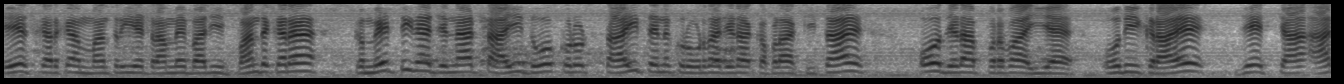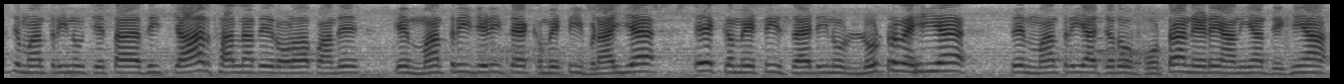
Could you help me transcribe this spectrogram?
ਇਸ ਕਰਕੇ ਮੰਤਰੀ ਇਹ ਡਰਾਮੇਬਾਜ਼ੀ ਬੰਦ ਕਰੇ। ਕਮੇਟੀ ਨੇ ਜਿੰਨਾ 2.5 2 ਕਰੋੜ 2.5 3 ਕਰੋੜ ਦਾ ਜਿਹੜਾ ਕਪੜਾ ਕੀਤਾ ਹੈ, ਉਹ ਜਿਹੜਾ ਭਰਵਾਈ ਹੈ, ਉਹਦੀ ਕਰਾਏ। ਜੇ ਚਾ- ਅੱਜ ਮੰਤਰੀ ਨੂੰ ਚੇਤਾ ਆਇਆ ਸੀ 4 ਸਾਲਾਂ ਤੇ ਰੌਲਾ ਪਾਉਂਦੇ ਕਿ ਮੰਤਰੀ ਜਿਹੜੀ ਤੈ ਕਮੇਟੀ ਬਣਾਈ ਹੈ, ਇਹ ਕਮੇਟੀ ਸੈਡੀ ਨੂੰ ਲੁੱਟ ਰਹੀ ਹੈ ਤੇ ਮੰਤਰੀ ਅੱਜ ਜਦੋਂ ਵੋਟਾਂ ਨੇੜੇ ਆਂਦੀਆਂ ਦਿਖੀਆਂ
